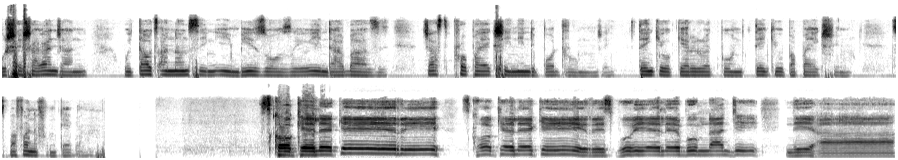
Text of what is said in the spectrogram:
ushesha kanjani without announcing imbizo zeindaba just proper action in the boardroom nje. Thank you Gary Redbone thank you Papa Action. Sibafana from Durban. Skokele Gary sikhokhele kiri sibuyele bumnandi niha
